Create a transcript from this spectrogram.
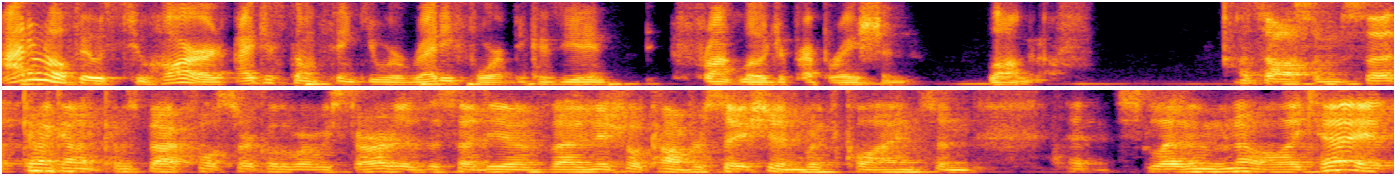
I don't know if it was too hard. I just don't think you were ready for it because you didn't front load your preparation long enough. That's awesome. So it kind of kind of comes back full circle to where we started is this idea of that initial conversation with clients and just letting them know, like, hey,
